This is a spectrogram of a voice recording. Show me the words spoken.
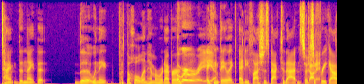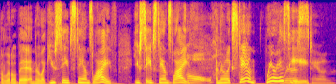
time, the night that the when they put the hole in him or whatever. Oh, right, right, right, I yeah. think they like Eddie flashes back to that and starts Got to it. freak out a little bit. And they're like, "You saved Stan's life. You saved Stan's life." Oh. And they're like, "Stan, where is Where he?" is Stan?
